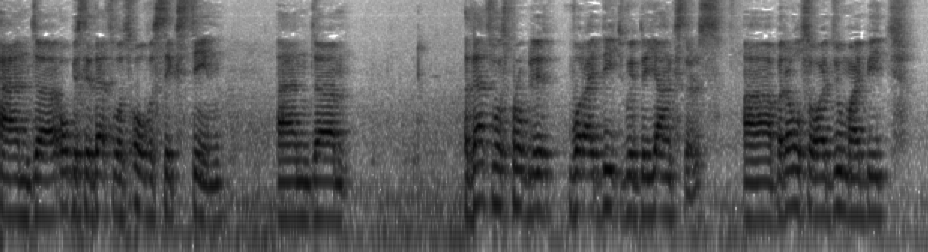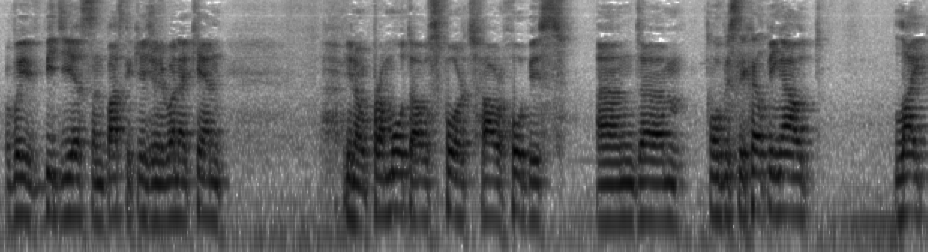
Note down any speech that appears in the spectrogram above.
and uh, obviously that was over 16. And um, that was probably what I did with the youngsters. Uh, but also I do my bit with BDS and BASC occasionally when I can, you know, promote our sport, our hobbies, and um, obviously helping out like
